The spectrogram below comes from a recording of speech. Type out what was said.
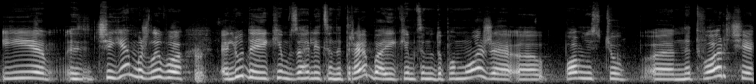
І е, чи є, можливо, люди, яким взагалі це не треба, яким це не допоможе, е, повністю е, не творчі?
